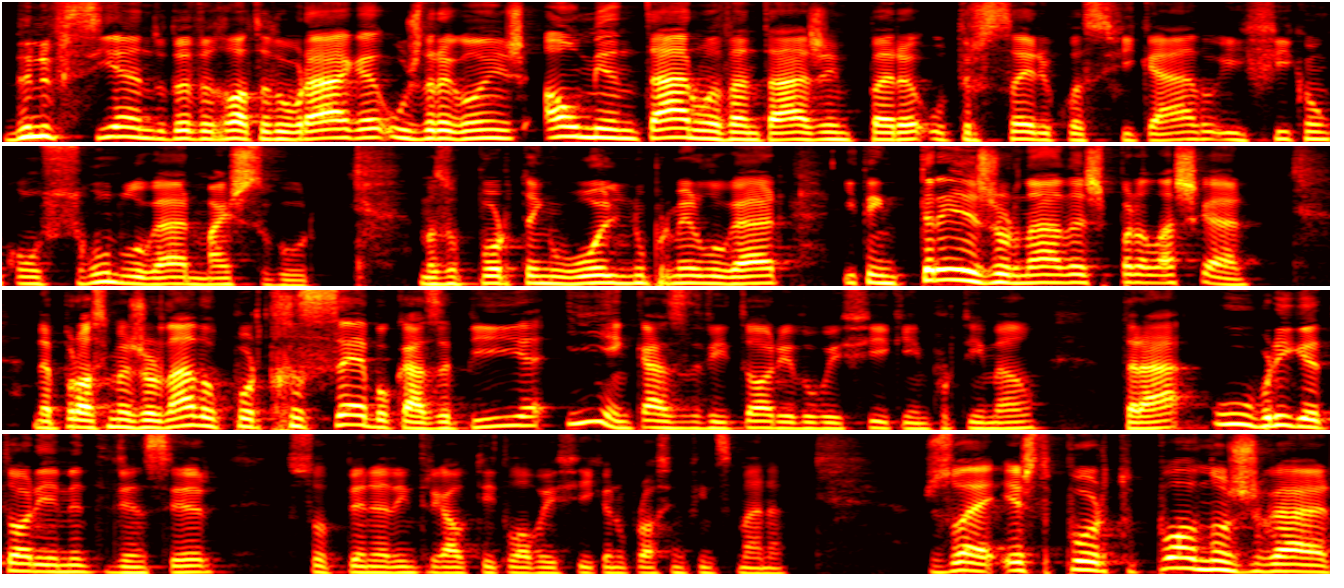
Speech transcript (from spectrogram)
Beneficiando da derrota do Braga, os Dragões aumentaram a vantagem para o terceiro classificado e ficam com o segundo lugar mais seguro. Mas o Porto tem o olho no primeiro lugar e tem três jornadas para lá chegar. Na próxima jornada, o Porto recebe o Casa Pia e, em caso de vitória do Benfica em Portimão, terá obrigatoriamente de vencer, sob pena de entregar o título ao Benfica no próximo fim de semana. José, este Porto pode não jogar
